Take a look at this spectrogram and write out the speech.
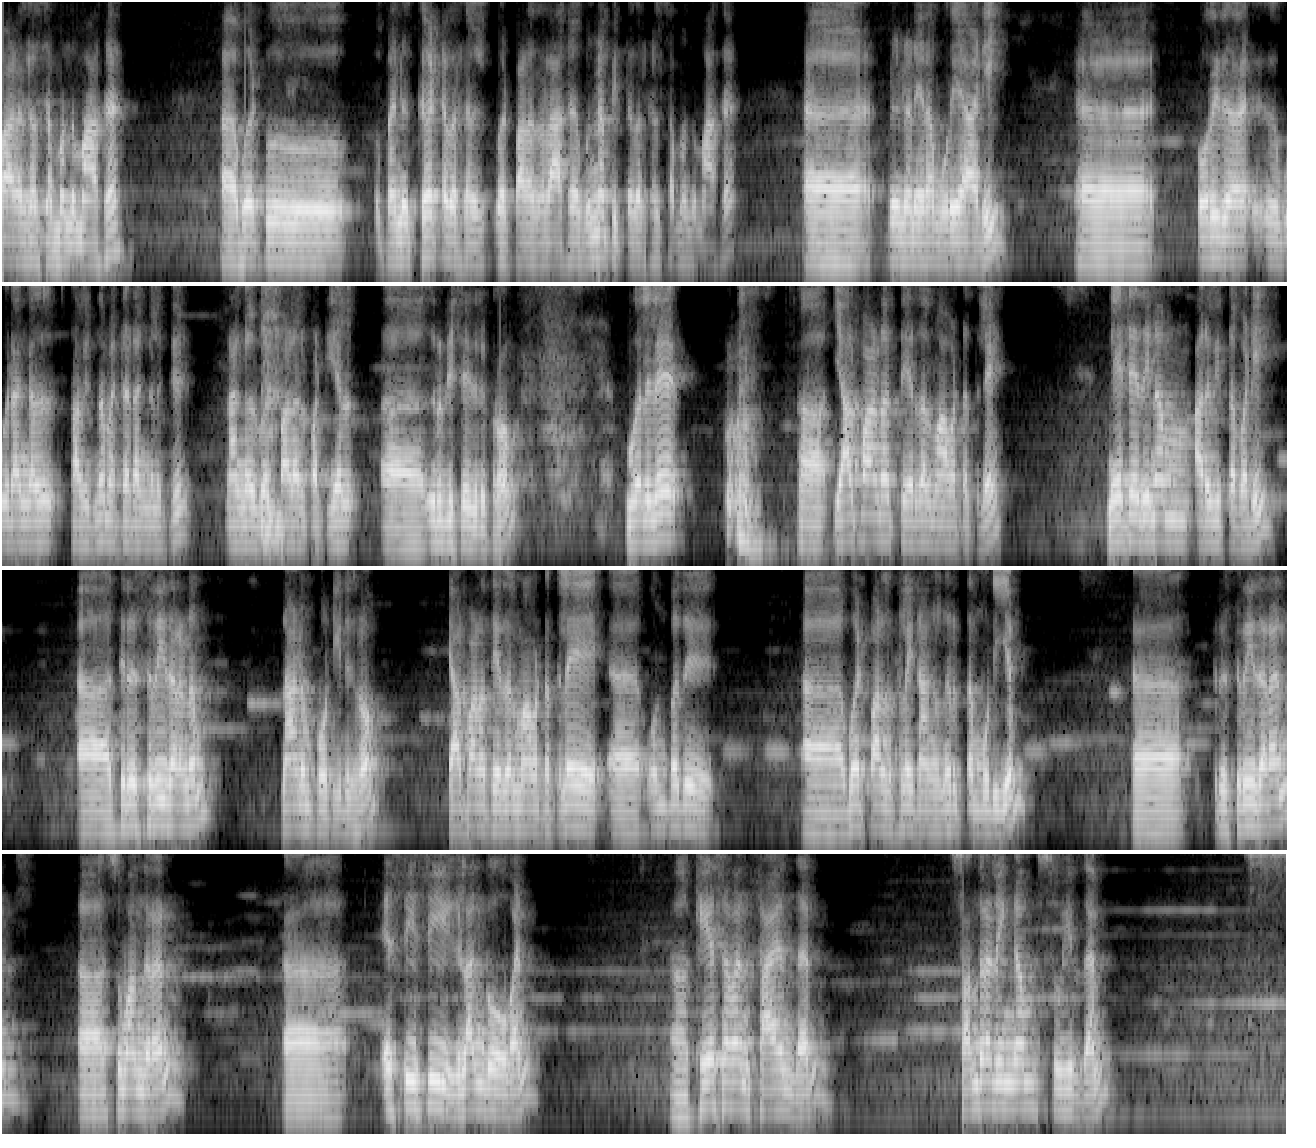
வேட்பாளர்கள் சம்பந்தமாக வேட்பு மனு கேட்டவர்கள் வேட்பாளர்களாக விண்ணப்பித்தவர்கள் சம்பந்தமாக நீண்ட நேரம் உரையாடி ஒரு இடங்கள் தவிர்ந்த மற்ற இடங்களுக்கு நாங்கள் வேட்பாளர் பட்டியல் இறுதி செய்திருக்கிறோம். முதலிலே யாழ்ப்பாண தேர்தல் மாவட்டத்திலே நேற்றைய தினம் அறிவித்தபடி திரு. ஸ்ரீதரனும் நானும் போட்டியிடுகிறோம். யாழ்ப்பாண தேர்தல் மாவட்டத்திலே ஒன்பது வேட்பாளர்களை நாங்கள் நிறுத்த முடியும். Thiru Sritharan Sumanthiran SCC Ilangovan Kesavan Sayanthan Chandralingam Sukirthan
